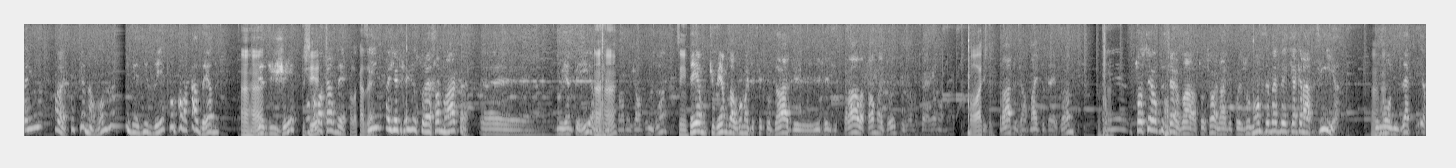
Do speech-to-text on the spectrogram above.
aí, por que não? Vamos em vez de Z, vamos colocar Zé, né? Aham. Em vez de G, vamos G. colocar Zé. Colocar Zé. E a gente registrou essa marca é, no INPI, registrada já há alguns anos. Sim. Tivemos alguma dificuldade em registrá-la, tal, mas hoje ela já é uma marca Ótimo. registrada, já há mais de 10 anos. Uhum. E se você observar, se você olhar depois o nome, você vai ver que a grafia do Aham. nome Zé Pedro,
